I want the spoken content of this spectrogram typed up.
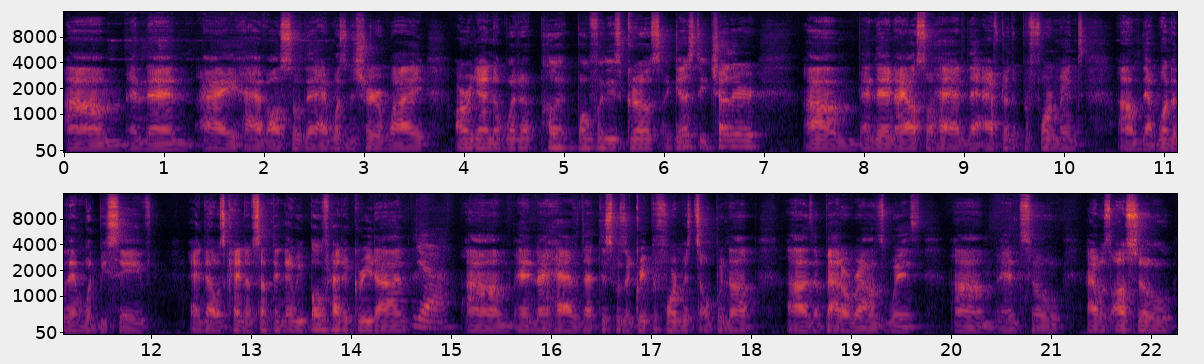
Um, and then I have also that I wasn't sure why Ariana would have put both of these girls against each other. Um, and then I also had that after the performance, um, that one of them would be saved. And that was kind of something that we both had agreed on. Yeah. Um, and I have that this was a great performance to open up uh, the battle rounds with. Um, and so I was also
